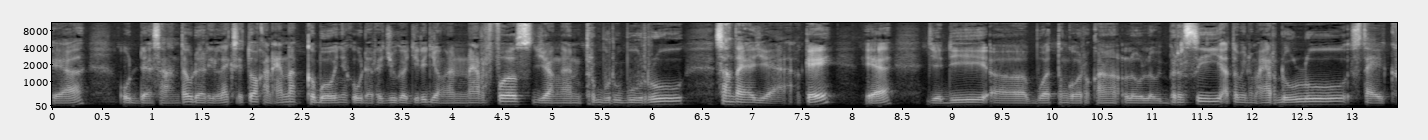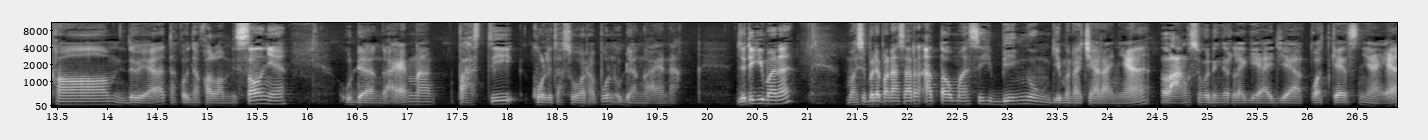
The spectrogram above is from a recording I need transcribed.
ya udah santai udah relax itu akan enak ke bawahnya ke udara juga. Jadi jangan nervous jangan terburu-buru. Santai aja oke? Okay? ya. Jadi uh, buat tenggorokan lo lebih bersih atau minum air dulu stay calm gitu ya. Takutnya kalau misalnya udah nggak enak pasti kualitas suara pun udah nggak enak. Jadi gimana masih pada penasaran atau masih bingung gimana caranya? Langsung denger lagi aja podcastnya ya.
